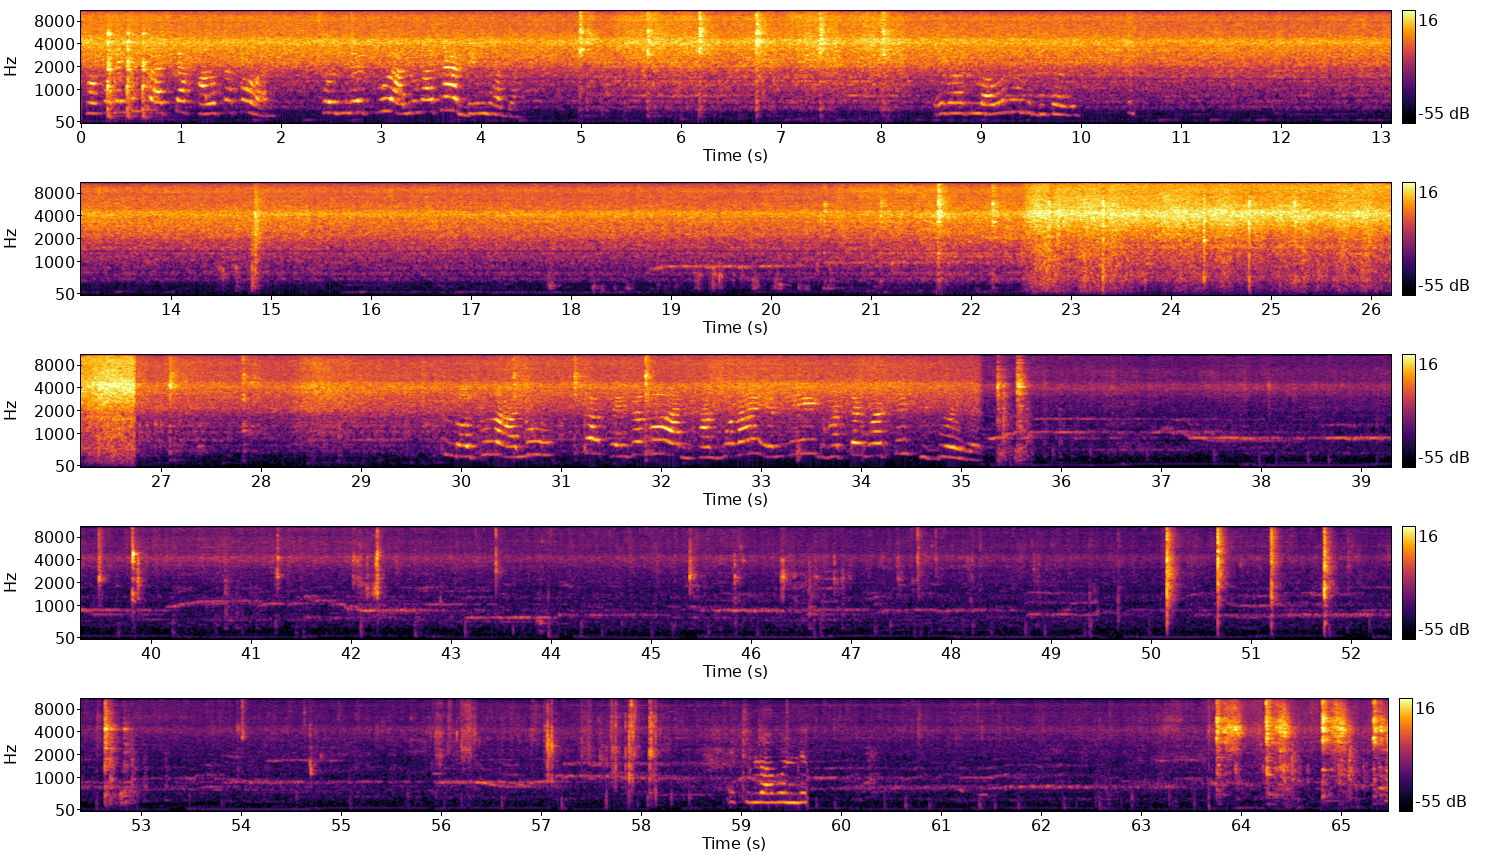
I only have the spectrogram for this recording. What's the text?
সকালে কিন্তু আজকে হালকা খাবার সজনের ফুল, আলু ভাজা আর ডিম ভাজা। এবার লবণ মতো দিতে হবে। নতুন আলু। তো সেই জন্য আর ঢাকবো না এমনি ঘাটতে ঘাটতে সিদ্ধ হয়ে যায়।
